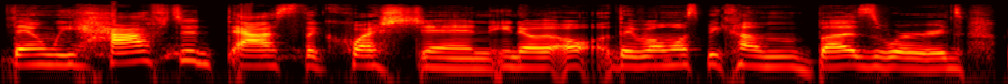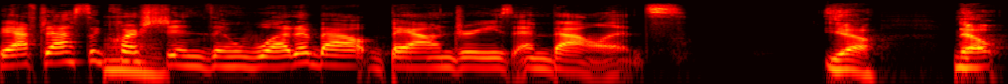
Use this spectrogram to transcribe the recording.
then we have to ask the question you know they've almost become buzzwords we have to ask the mm. question then what about boundaries and balance yeah now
